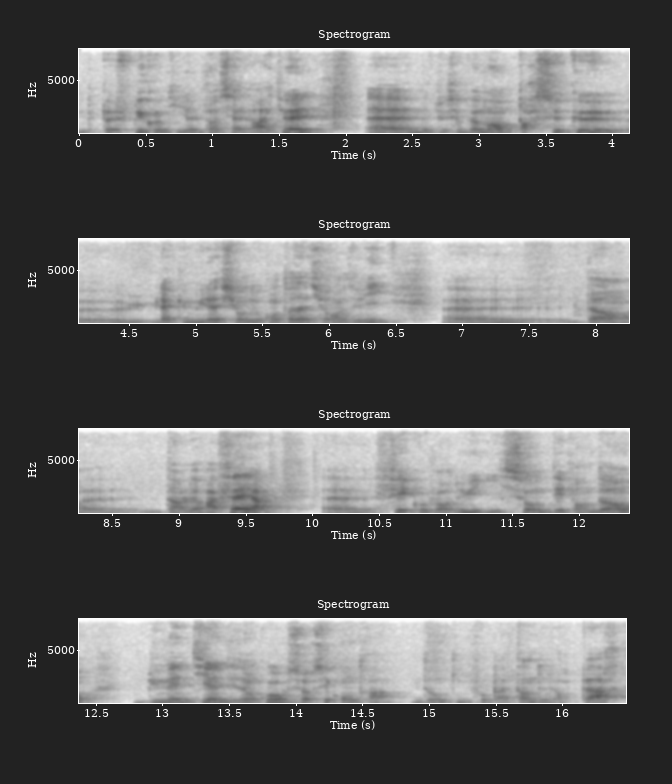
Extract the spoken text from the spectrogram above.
ne peuvent plus continuer à le penser à l'heure actuelle, mais tout simplement parce que l'accumulation de contrats d'assurance vie dans, dans leur affaire fait qu'aujourd'hui, ils sont dépendants du maintien des encours sur ces contrats. Donc il ne faut pas attendre de leur part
